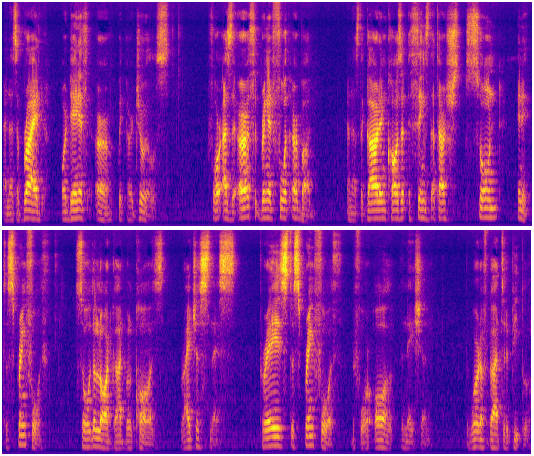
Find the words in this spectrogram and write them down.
and as a bride ordaineth her with her jewels. For as the earth bringeth forth her bud, and as the garden causeth the things that are sown in it to spring forth, so the Lord God will cause righteousness, praise to spring forth before all the nation. The word of God to the people.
